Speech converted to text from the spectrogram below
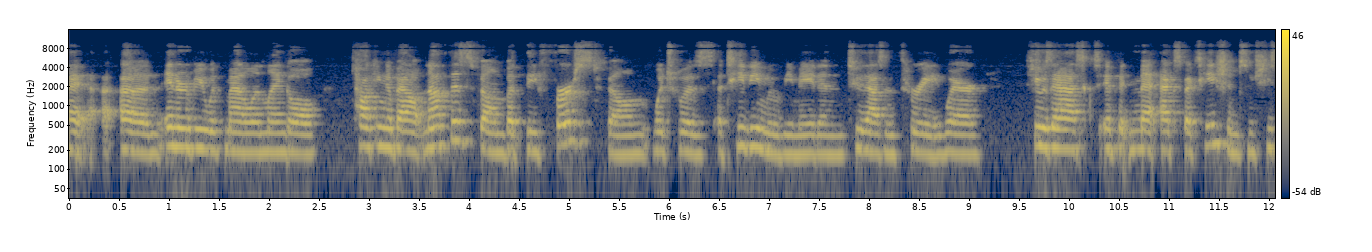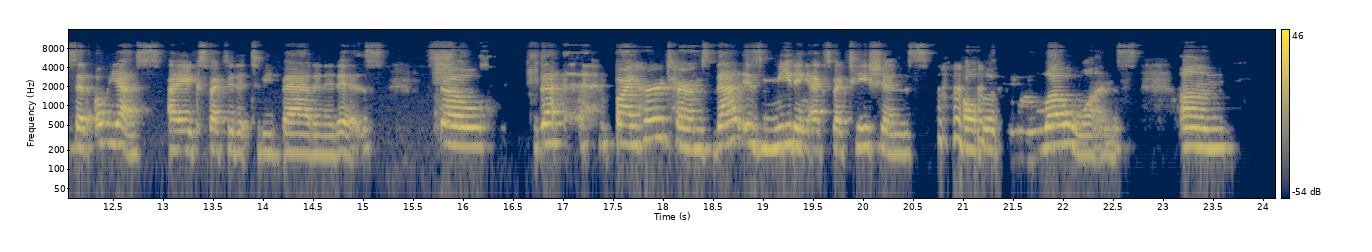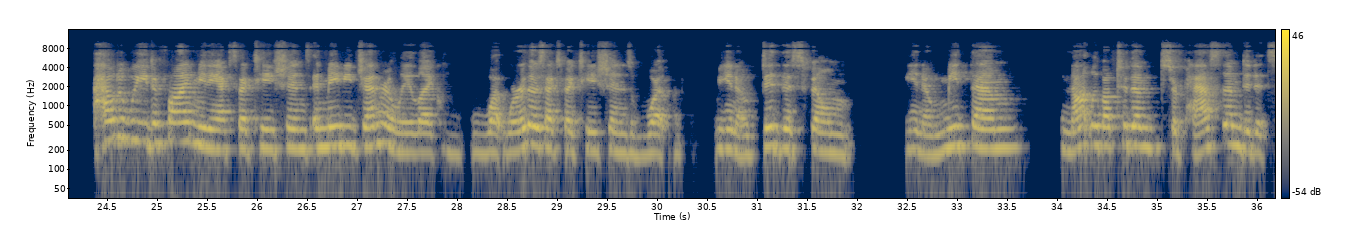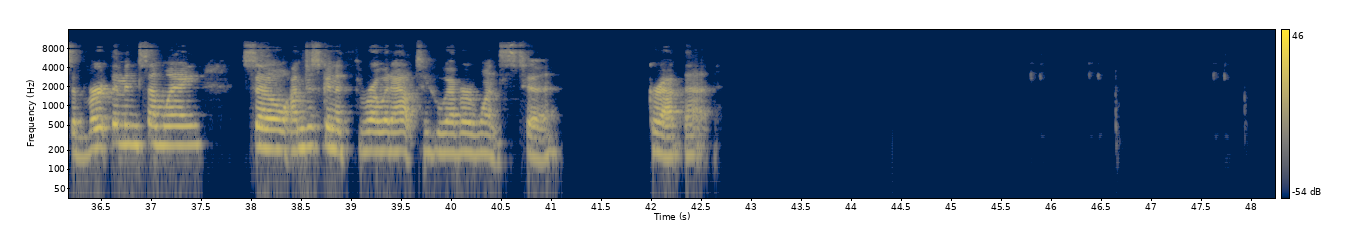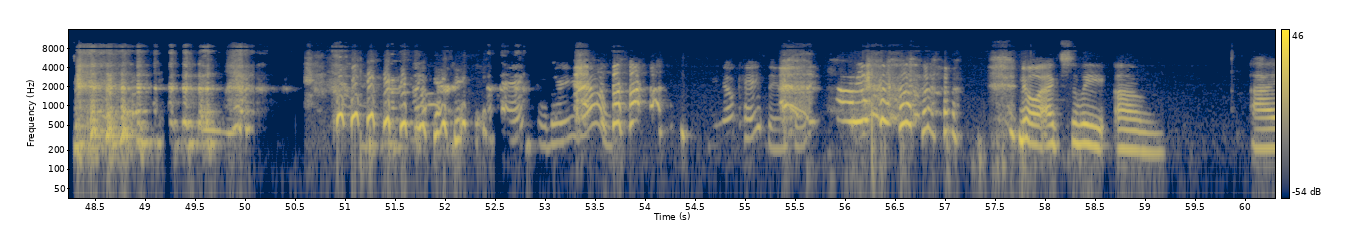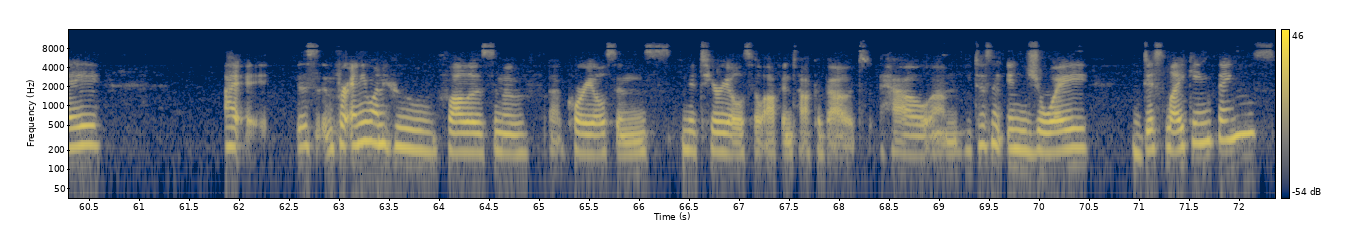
a, an interview with Madeleine L'Engle talking about not this film, but the first film, which was a TV movie made in 2003, where she was asked if it met expectations, and she said, "Oh yes, I expected it to be bad, and it is." So that, by her terms, that is meeting expectations, although they were low ones. Um, how do we define meeting expectations, and maybe generally, like, what were those expectations? What you know, did this film you know, meet them, not live up to them, surpass them? Did it subvert them in some way? So I'm just going to throw it out to whoever wants to grab that. okay, well there you go. You know Kay's answer. no, actually, um, I, I, this, for anyone who follows some of uh, Corey Olsen's materials, he'll often talk about how um, he doesn't enjoy disliking things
